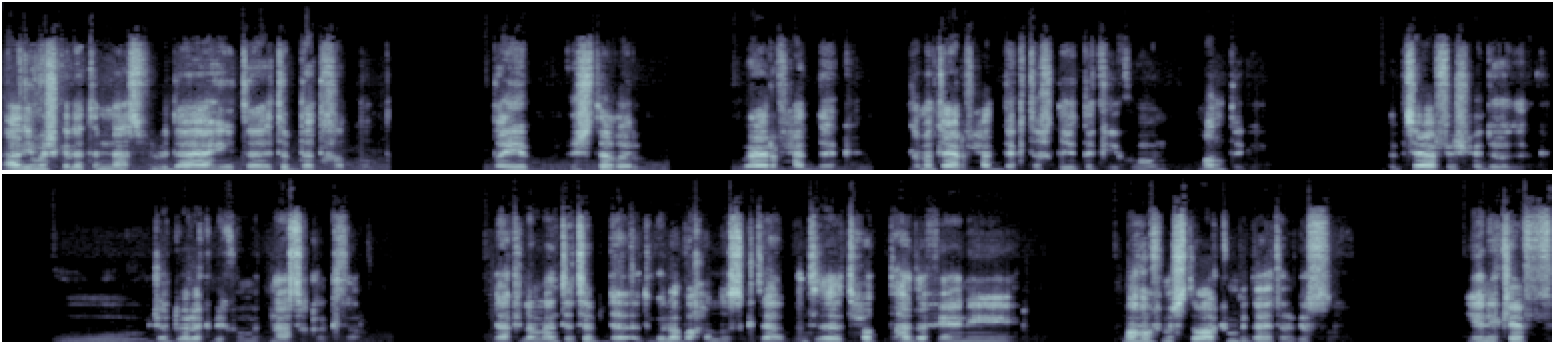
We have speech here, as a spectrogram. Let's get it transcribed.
هذه مشكلة الناس. في البداية هي تبدأ تخطط. طيب اشتغل واعرف حدك. لما تعرف حدك تخطيطك يكون منطقي. بتعرف إيش حدودك. وجدولك بيكون متناسق أكثر. لكن لما أنت تبدأ تقول ابى أخلص كتاب أنت تحط هدف يعني ما هو في مستواك من بداية القصة؟ يعني كيف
